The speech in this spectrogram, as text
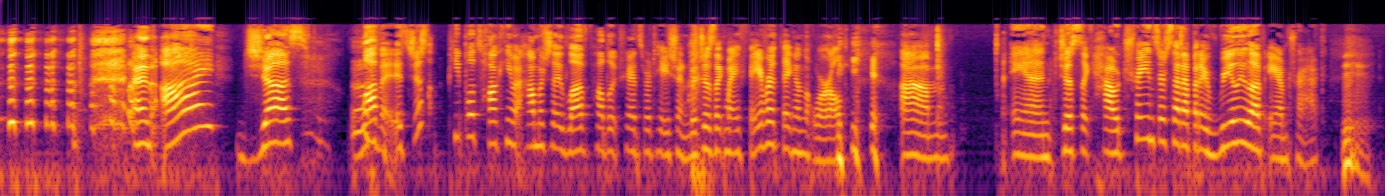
and I just love it. It's just people talking about how much they love public transportation, which is like my favorite thing in the world. Um, and just like how trains are set up. But I really love Amtrak.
